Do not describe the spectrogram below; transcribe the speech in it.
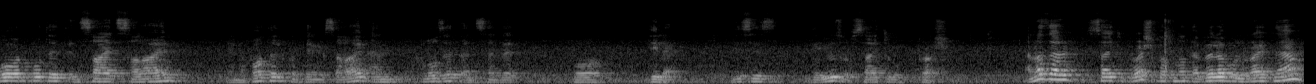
or put it inside saline in a bottle containing saline and close it and send it for delay. This is the use of cyto brush. Another cyto brush, but not available right now.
